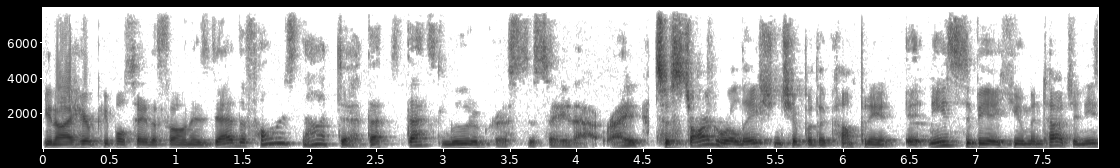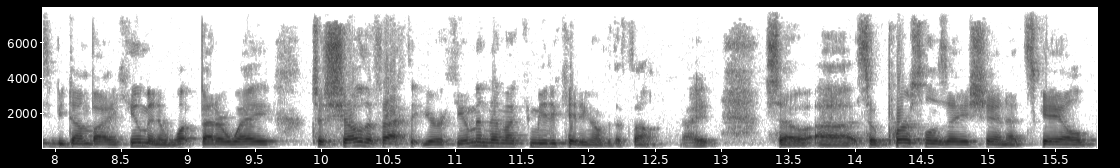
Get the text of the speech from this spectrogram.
you know, I hear people say the phone is dead. The phone is not dead. That's that's ludicrous to say that, right? To start a relationship with a company, it, it needs to be a human touch. It needs to be done by a human. And what better way to show the fact that you're a human than by communicating over the phone, right? So, uh, so personalization at scale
